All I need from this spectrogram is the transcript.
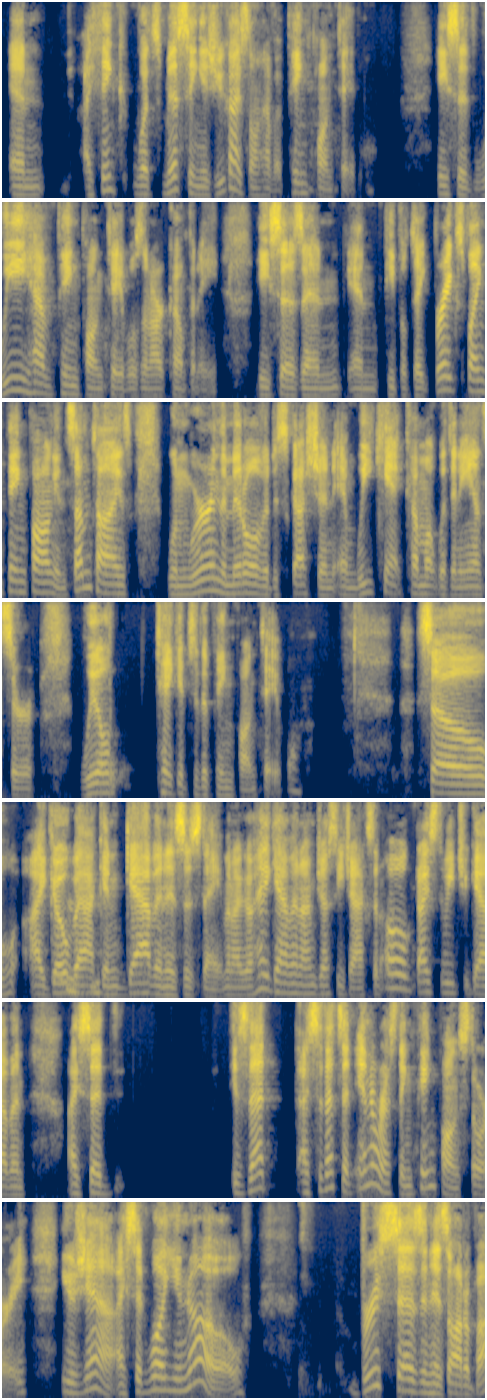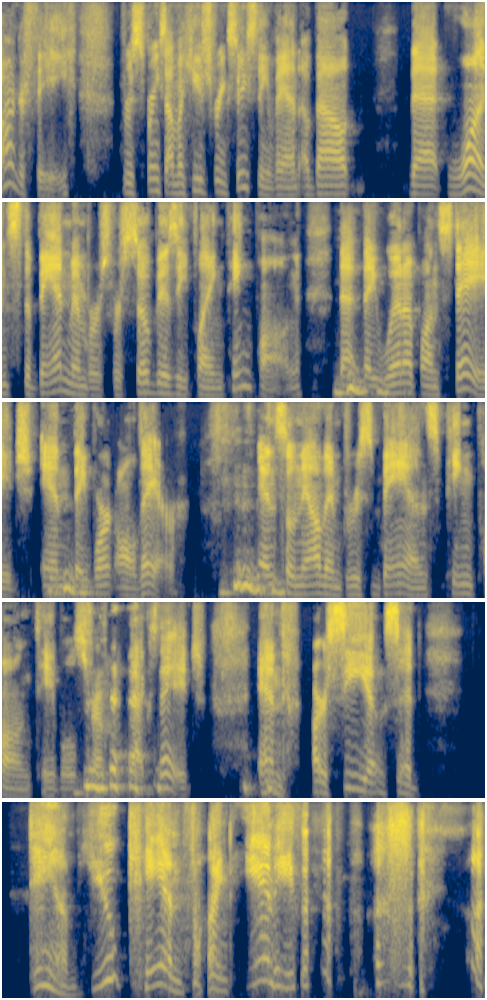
and I think what's missing is you guys don't have a ping pong table. He said we have ping pong tables in our company. He says, and and people take breaks playing ping pong, and sometimes when we're in the middle of a discussion and we can't come up with an answer, we'll take it to the ping pong table. So I go mm-hmm. back and Gavin is his name, and I go, "Hey, Gavin, I'm Jesse Jackson. Oh, nice to meet you, Gavin." I said, "Is that?" I said, "That's an interesting ping pong story." He goes, "Yeah." I said, "Well, you know." Bruce says in his autobiography, Bruce Springsteen, I'm a huge Bruce Springsteen fan, about that once the band members were so busy playing ping pong that they went up on stage and they weren't all there. And so now then Bruce bans ping pong tables from backstage. And our CEO said, Damn, you can find anything.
